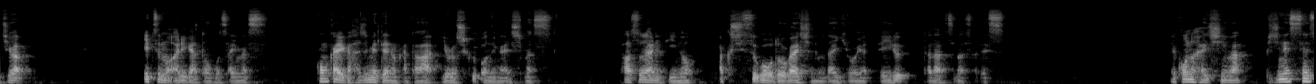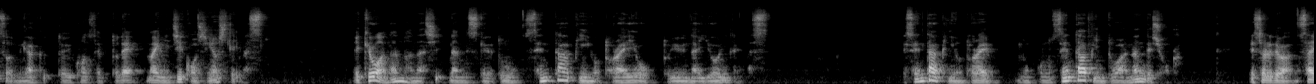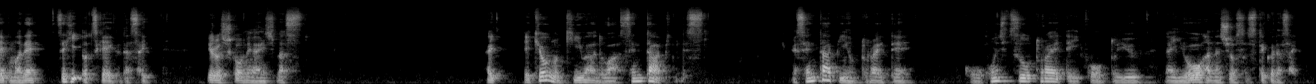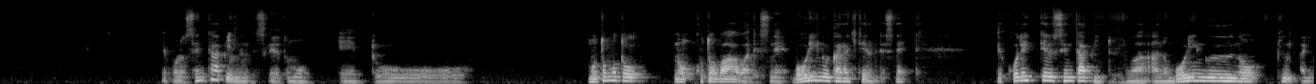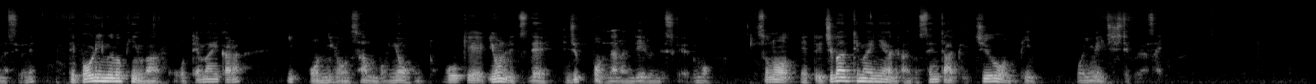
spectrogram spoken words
にちは。いつもありがとうございます。今回が初めての方はよろしくお願いします。パーソナリティのアクシス合同会社の代表をやっている多田翼です。この配信はビジネスセンスを磨くというコンセプトで毎日更新をしています。今日は何の話なんですけれども、センターピンを捉えようという内容になります。センターピンを捉えるのこのセンターピンとは何でしょうか？それでは最後までぜひお付き合いください。よろしくお願いします。はい。今日のキーワードはセンターピンです。センターピンを捉えて、こう本質を捉えていこうという内容をお話をさせてください。でこのセンターピンなんですけれども、えっ、と、もともとの言葉はですね、ボーリングから来てるんですね。で、ここで言ってるセンターピンというのは、あの、ボーリングのピンありますよね。で、ボーリングのピンは、こう手前から1本、2本、3本、4本と合計4列で10本並んでいるんですけれども、その、えっと、一番手前にあるあのセンターピン、中央のピンをイメージしてください。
